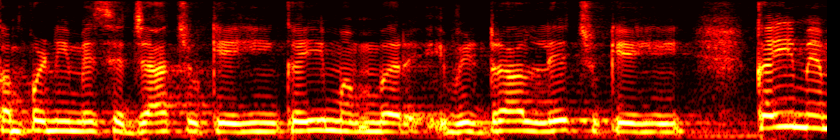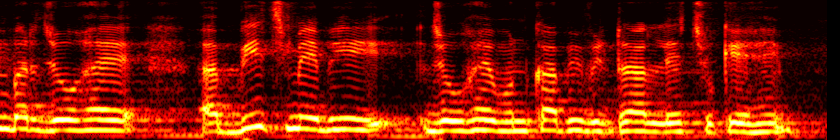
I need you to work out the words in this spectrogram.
कंपनी में से जा चुके हैं, कई मेंबर विड्रॉल ले चुके हैं, कई मेंबर जो है बीच में भी जो है, उनका भी विड्रॉल ले चुके हैं।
